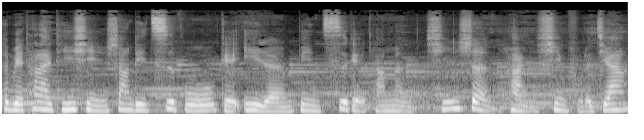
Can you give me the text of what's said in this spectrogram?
特别他来提醒上帝赐福给艺人，并赐给他们兴盛和幸福的家。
